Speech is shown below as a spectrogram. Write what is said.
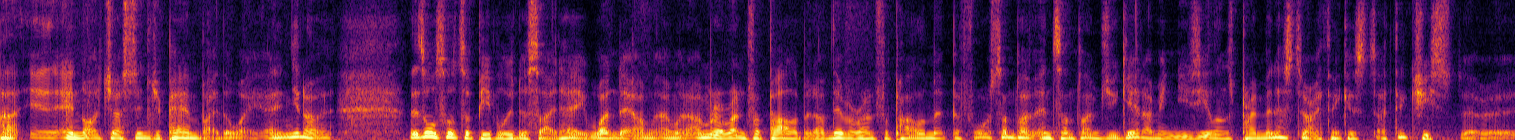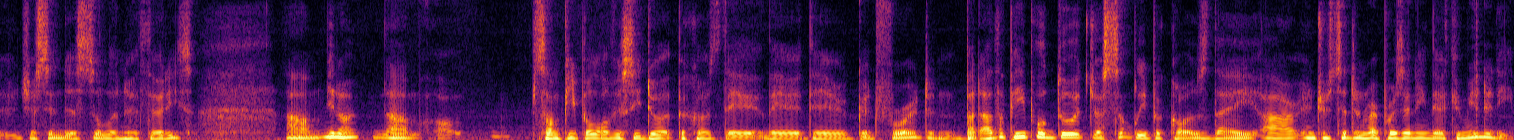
Uh, and not just in Japan, by the way. And you know, there's all sorts of people who decide, hey, one day I'm, I'm, going to run for parliament. I've never run for parliament before. Sometimes, and sometimes you get. I mean, New Zealand's prime minister, I think is, I think she's uh, Jacinda's still in her 30s. Um, you know, um, some people obviously do it because they're they're they're good for it, and but other people do it just simply because they are interested in representing their community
